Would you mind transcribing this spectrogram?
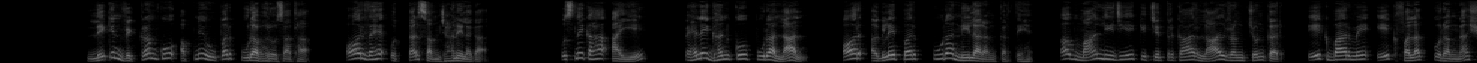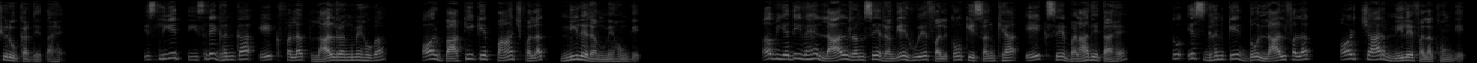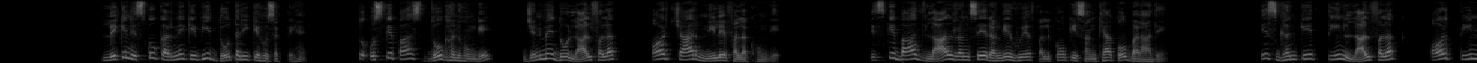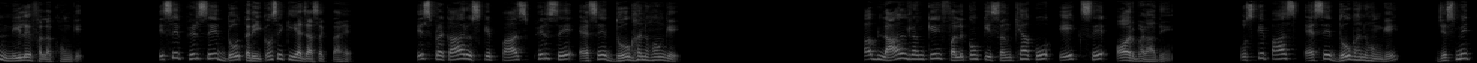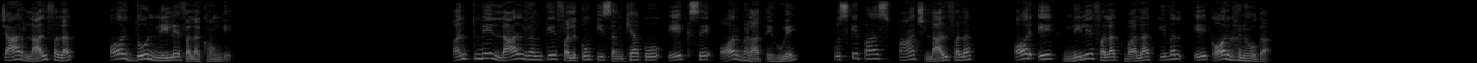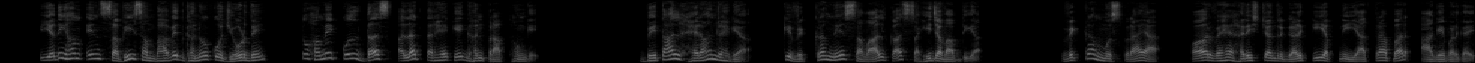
लेकिन विक्रम को अपने ऊपर पूरा भरोसा था और वह उत्तर समझाने लगा। उसने कहा, आइए, पहले घन को पूरा लाल और अगले पर पूरा नीला रंग करते हैं। अब मान लीजिए कि चित्रकार लाल रंग चुनकर एक बार में एक फलक को रंगना शुरू कर देता है। इसलिए तीसरे घन का एक फलक लाल रंग में होगा और बाकी के पाँच फलक नीले रंग में होंगे। अब यदि वह लाल रंग से रंगे हुए फलकों की संख्या एक से बढ़ा देता है तो इस घन के दो लाल फलक और चार नीले फलक होंगे। लेकिन इसको करने के भी दो तरीके हो सकते हैं। तो उसके पास दो घन होंगे, जिनमें दो लाल फलक और चार नीले फलक होंगे। इसके बाद लाल रंग से रंगे हुए फलकों की संख्या को बढ़ा दें। इस घन के तीन लाल फलक और तीन नीले फलक होंगे। इसे फिर से दो तरीकों से किया जा सकता है। इस प्रकार उसके पास फिर से ऐसे दो घन होंगे। अब लाल रंग के फलकों की संख्या को एक से और बढ़ा दें। उसके पास ऐसे दो घन होंगे, जिसमें चार लाल फलक और दो नीले फलक होंगे। अंत में लाल रंग के फलकों की संख्या को एक से और बढ़ाते हुए, उसके पास पाँच लाल फलक और एक नीले फलक वाला केवल एक और घन होगा। यदि हम इन सभी संभावित घनों को जोड़ दें तो हमें कुल दस अलग तरह के घन प्राप्त होंगे। बेताल हैरान रह गया कि विक्रम ने सवाल का सही जवाब दिया। विक्रम मुस्कुराया और वह हरिश्चंद्रगढ़ की अपनी यात्रा पर आगे बढ़ गए।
